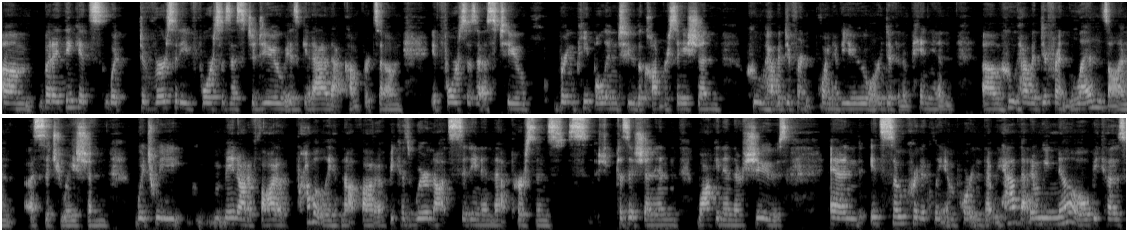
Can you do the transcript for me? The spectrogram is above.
Um, but I think it's what diversity forces us to do is get out of that comfort zone. It forces us to bring people into the conversation who have a different point of view or a different opinion, um, who have a different lens on a situation, which we may not have thought of, probably have not thought of, because we're not sitting in that person's position and walking in their shoes. And it's so critically important that we have that. And we know because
